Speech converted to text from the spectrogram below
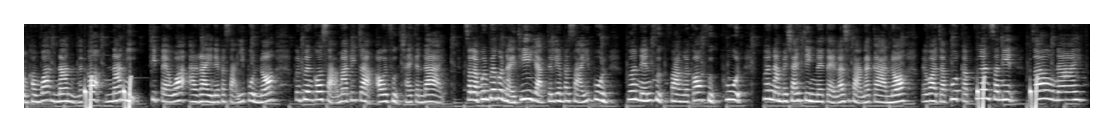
ของคำว่านันและก็นานิที่แปลว่าอะไรในภาษาญี่ปุ่นเนาะเพื่อนๆก็สามารถที่จะเอาไปฝึกใช้กันได้สำหรับเพื่อนๆคนไหนที่อยากจะเรียนภาษาญี่ปุ่น เพื่อเน้นฝึกฟังแล้วก็ฝึกพูด เพื่อนำไปใช้จริงในแต่ละสถานการณ์เนาะไม่ว่าจะพูดกับเพื่อนสนิท เจ้านายแฟ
